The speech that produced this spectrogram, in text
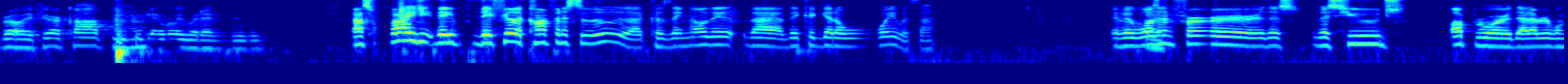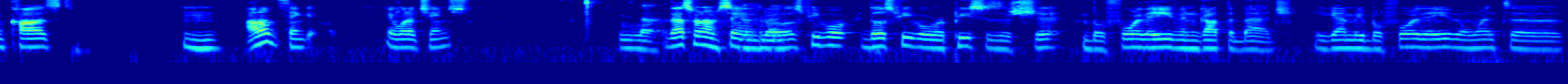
Bro, if you're a cop, you can Mhm. get away with anything. That's why he, they they feel the confidence to do that because they know they, that they could get away with that. If it wasn't for this this huge uproar that everyone caused, hmm I don't think it, it would have changed. No. That's what I'm saying, bro. Those people, those people were pieces of shit before they even got the badge. You got me? Before they even went to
